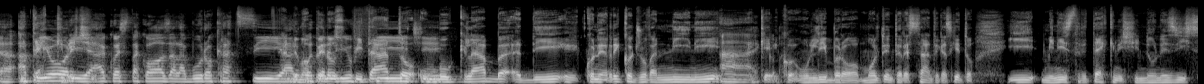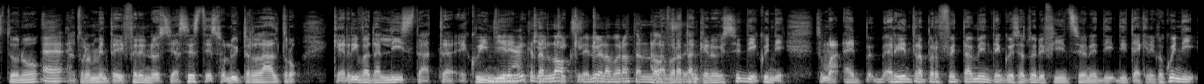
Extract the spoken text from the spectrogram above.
a priori tecnici. a questa cosa, la burocrazia. Abbiamo appena ospitato un book club di, con Enrico Giovannini, ah, che, un libro molto interessante che ha scritto I ministri tecnici non esistono, eh. naturalmente riferendosi a se stesso. Lui, tra l'altro, che arriva dall'Istat e quindi. Viene anche dall'Ocse, lui ha lavorato all'Ocse. Ha lavorato anche OECD, quindi insomma è, rientra perfettamente in questa tua definizione di, di tecnico. Quindi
